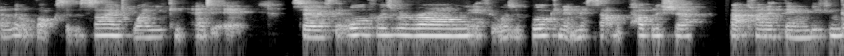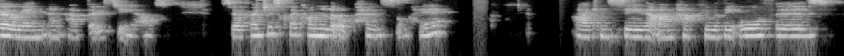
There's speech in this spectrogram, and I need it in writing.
a little box at the side where you can edit it. So if the authors were wrong, if it was a book and it missed out the publisher, that kind of thing, you can go in and add those details. So if I just click on the little pencil here, I can see that I'm happy with the authors.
